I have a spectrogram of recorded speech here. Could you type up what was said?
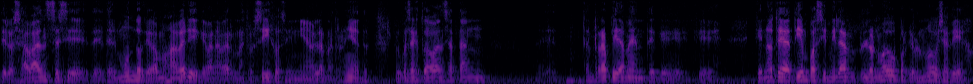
de, los avances y del mundo que vamos a ver y que van a ver nuestros hijos y ni hablar nuestros nietos. Lo que pasa es que todo avanza tan, eh, tan rápidamente que, que, no te da tiempo a asimilar lo nuevo porque lo nuevo ya es viejo.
